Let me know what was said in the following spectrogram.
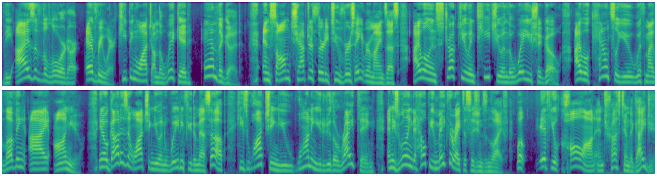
"The eyes of the Lord are everywhere, keeping watch on the wicked and the good." And Psalm chapter 32 verse 8 reminds us, "I will instruct you and teach you in the way you should go. I will counsel you with my loving eye on you." You know, God isn't watching you and waiting for you to mess up. He's watching you, wanting you to do the right thing, and He's willing to help you make the right decisions in life. Well, if you'll call on and trust Him to guide you.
